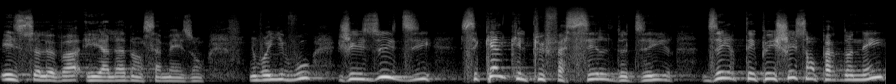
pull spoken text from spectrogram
Et il se leva et alla dans sa maison. Voyez-vous, Jésus dit, c'est quel qui est le plus facile de dire? Dire tes péchés sont pardonnés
